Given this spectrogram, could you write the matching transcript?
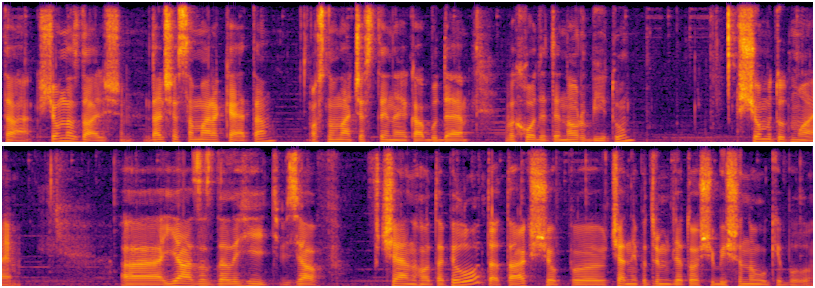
Так, що в нас далі? Далі сама ракета, основна частина, яка буде виходити на орбіту. Що ми тут маємо? Е, я заздалегідь взяв вченого та пілота, так, щоб е, вчений потрібен для того, щоб більше науки було.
